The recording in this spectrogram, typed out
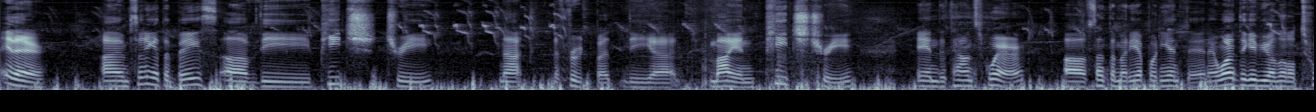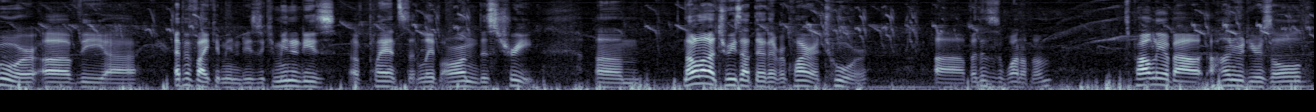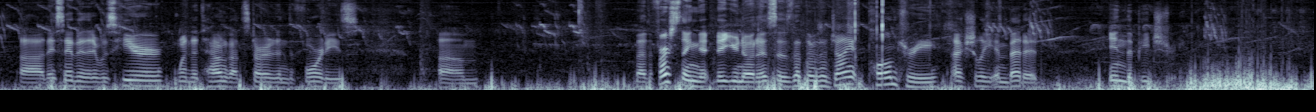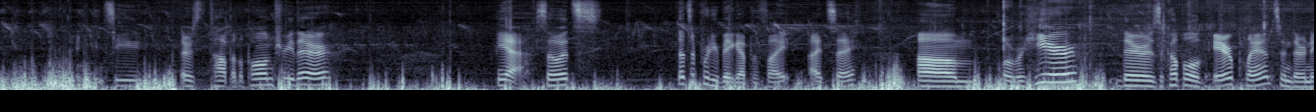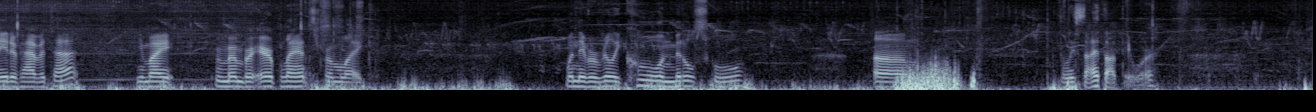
Hey there! I'm sitting at the base of the Pich tree, not the fruit, but the uh, Mayan Pich tree in the town square of Santa Maria Poniente, and I wanted to give you a little tour of the uh, epiphyte communities, the communities of plants that live on this tree. Um, not a lot of trees out there that require a tour, uh, but this is one of them. It's probably about 100 years old. Uh, they say that it was here when the town got started in the 40s. Um, the first thing that, that you notice is that there's a giant palm tree actually embedded in the Pich tree. And you can see there's the top of the palm tree there. Yeah, so it's that's a pretty big epiphyte, I'd say. Um, over here, there's a couple of air plants in their native habitat. You might remember air plants from like when they were really cool in middle school. Um, at least I thought they were.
